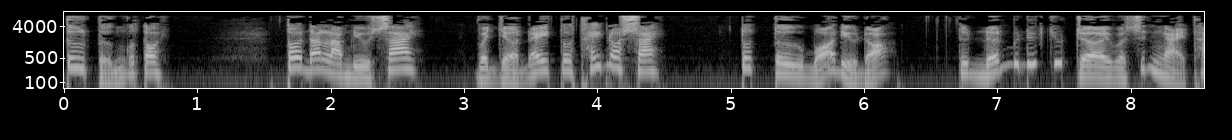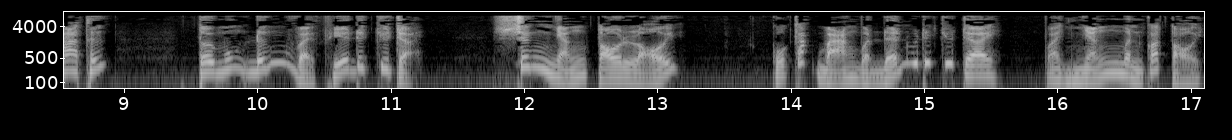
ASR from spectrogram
tư tưởng của tôi. Tôi đã làm điều sai, và giờ đây tôi thấy nó sai. Tôi từ bỏ điều đó. Tôi đến với Đức Chúa Trời và xin Ngài tha thứ. Tôi muốn đứng về phía Đức Chúa Trời xưng nhận tội lỗi của các bạn và đến với Đức Chúa Trời và nhận mình có tội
